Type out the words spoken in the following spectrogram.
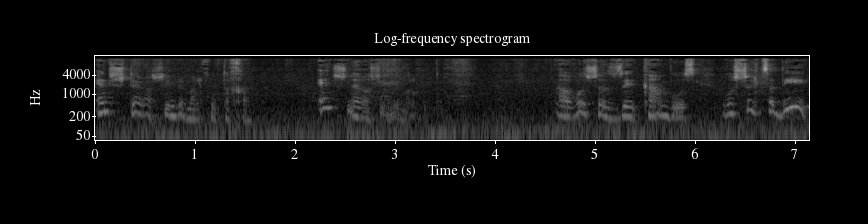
אין שתי ראשים במלכות אחת. אין שני ראשים במלכות אחת. הראש הזה קם והוא ראש של צדיק.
